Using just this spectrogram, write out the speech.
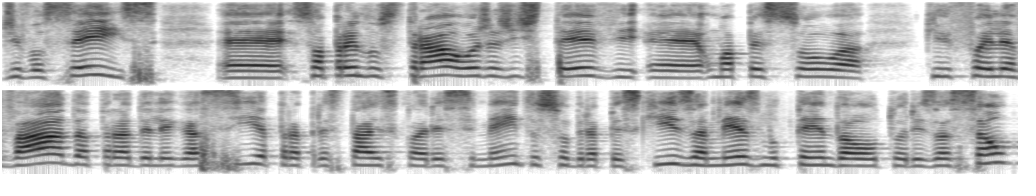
de vocês, é, só para ilustrar, hoje a gente teve é, uma pessoa que foi levada para a delegacia para prestar esclarecimento sobre a pesquisa, mesmo tendo a autorização,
